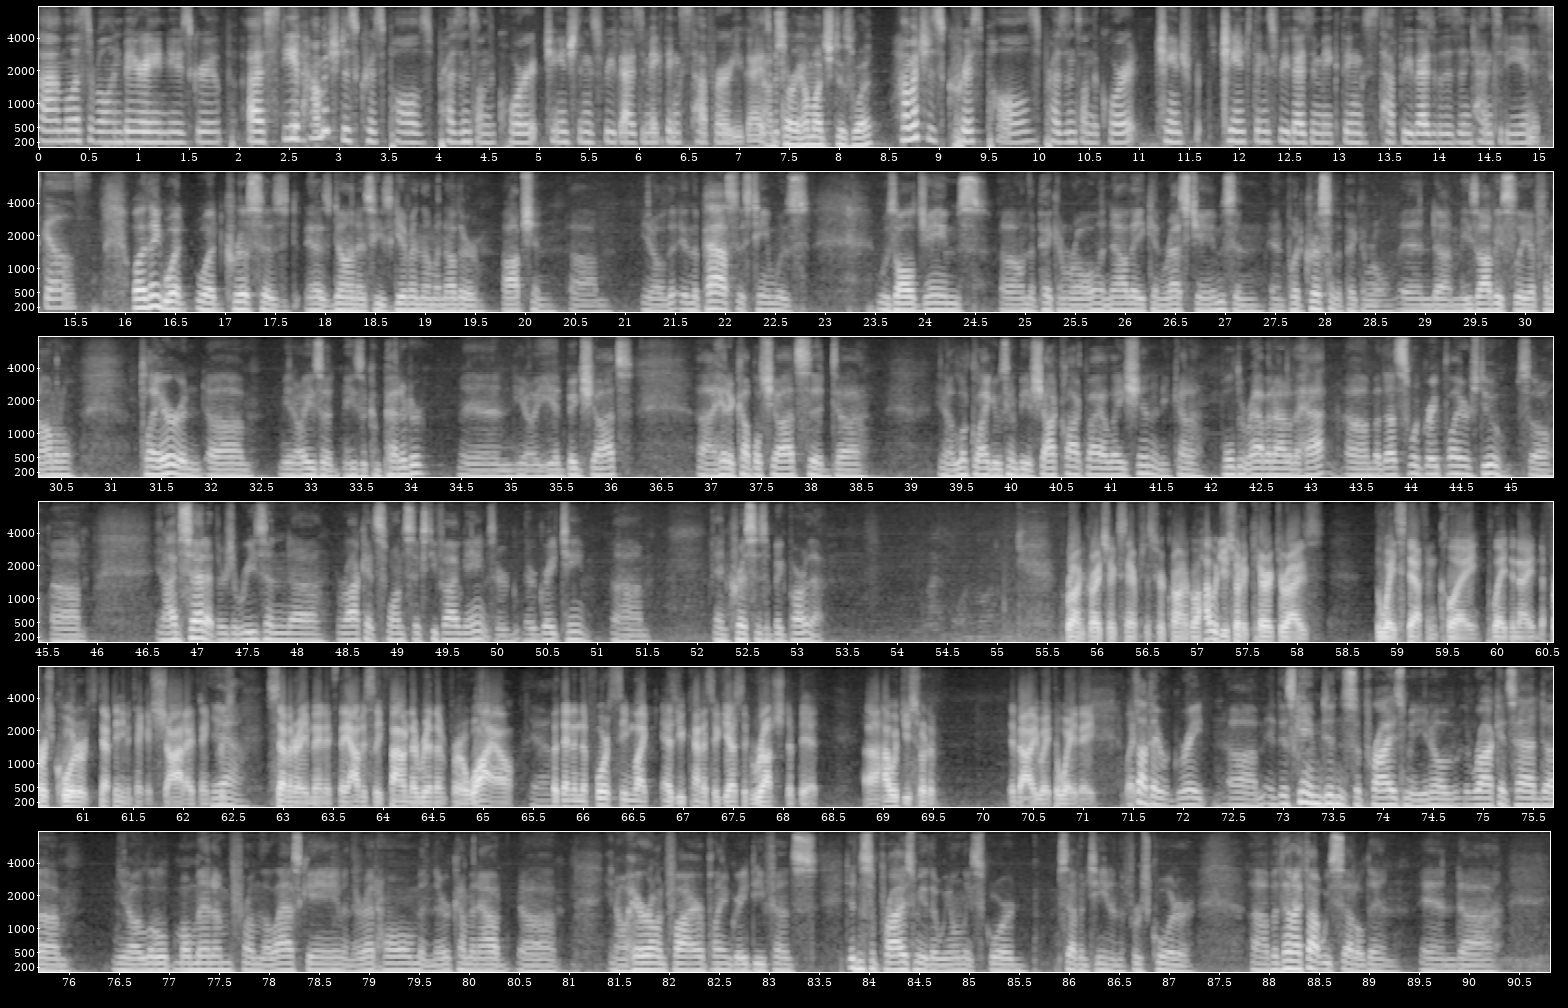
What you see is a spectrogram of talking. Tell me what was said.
Uh, Melissa Rowland Berry, News Group. Uh, Steve, how much does Chris Paul's presence on the court change things for you guys and make things tougher? You guys, I'm sorry. How much does what? How much does Chris Paul's presence on the court change change things for you guys and make things tough for you guys with his intensity and his skills? Well, I think what, what Chris has has done is he's given them another option. Um, you know, in the past, this team was was all James uh, on the pick and roll, and now they can rest James and, and put Chris on the pick and roll. And um, he's obviously a phenomenal player, and um, you know he's a he's a competitor, and you know he hit big shots, uh, hit a couple shots that. Uh, you know, looked like it was going to be a shot clock violation, and he kind of pulled the rabbit out of the hat. Um, but that's what great players do. So, um, you I've said it. There's a reason uh, Rockets won 65 games. They're they're a great team, um, and Chris is a big part of that. Ron Kroichick, San Francisco Chronicle. How would you sort of characterize the way Steph and Clay played tonight? In the first quarter, Steph didn't even take a shot, I think, Yeah. for seven or eight minutes. They obviously found their rhythm for a while, Yeah. but then in the fourth seemed like, as you kind of suggested, rushed a bit. Uh, how would you sort of evaluate the way they played? I thought they were great. Um, this game didn't surprise me. You know, the Rockets had um, you know a little momentum from the last game, and they're at home and they're coming out, uh, you know, hair on fire, playing great defense. Didn't surprise me that we only scored 17 in the first quarter, uh, but then I thought we settled in, and uh,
